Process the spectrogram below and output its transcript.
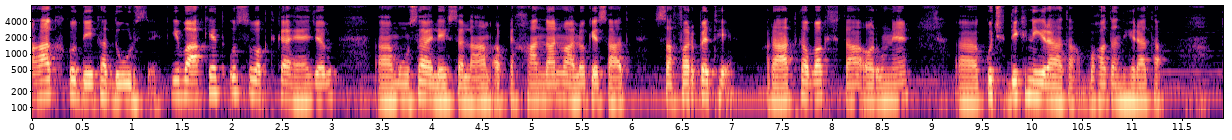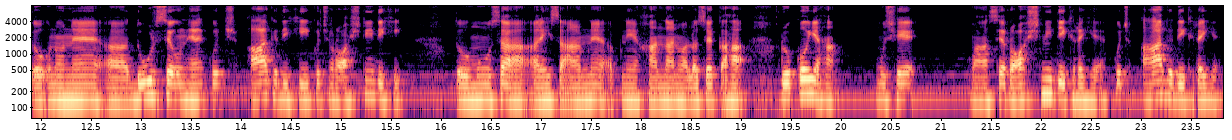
आग को देखा दूर से ये वाक़ उस वक्त का है जब मूसा सलाम अपने ख़ानदान वालों के साथ सफ़र पे थे। रात का वक्त था और उन्हें आ, कुछ दिख नहीं रहा था बहुत अंधेरा था। तो उन्होंने दूर से उन्हें कुछ आग दिखी, कुछ रोशनी दिखी। तो मूसा सलाम ने अपने ख़ानदान वालों से कहा, रुको यहाँ, मुझे वहाँ से रोशनी दिख रही है, कुछ आग दिख रही है।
